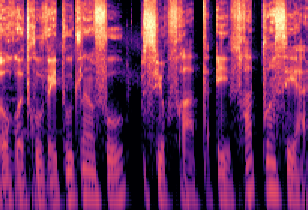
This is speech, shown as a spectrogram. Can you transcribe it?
Retrouvez toute l'info sur frappe et frappe.ch.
